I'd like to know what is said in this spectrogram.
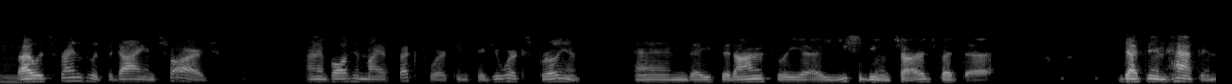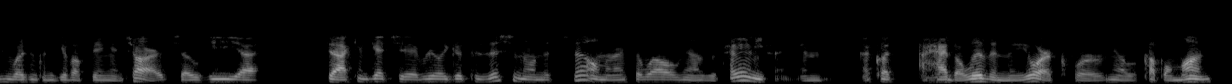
Mm. I was friends with the guy in charge, and I bought him my effects work, and he said, "Your work's brilliant." And uh, he said, "Honestly, uh, you should be in charge," but uh, that didn't happen. He wasn't going to give up being in charge, so he uh, said, "I can get you a really good position on this film." And I said, "Well, you know, does it pay anything?" And of course, I had to live in New York for you know a couple months,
